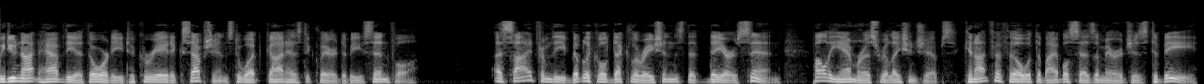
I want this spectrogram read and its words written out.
We do not have the authority to create exceptions to what God has declared to be sinful. Aside from the biblical declarations that they are sin, polyamorous relationships cannot fulfill what the Bible says a marriage is to be.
